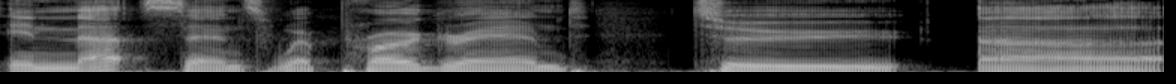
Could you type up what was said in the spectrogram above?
in that sense, we're programmed to, uh,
